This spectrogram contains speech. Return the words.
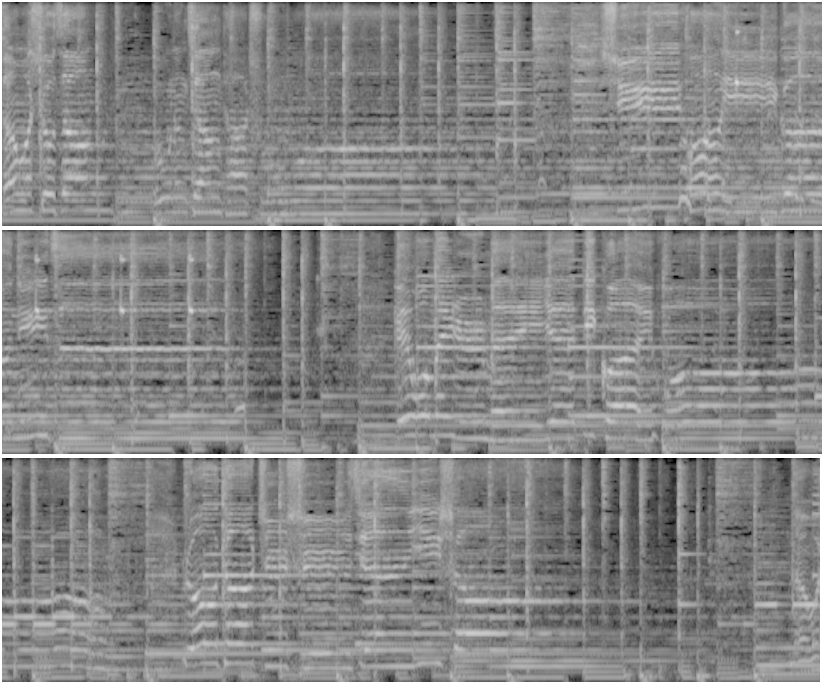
但我收藏不能将它触摸。许我一个女子，给我每日每夜的快活。只是件衣裳，那我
